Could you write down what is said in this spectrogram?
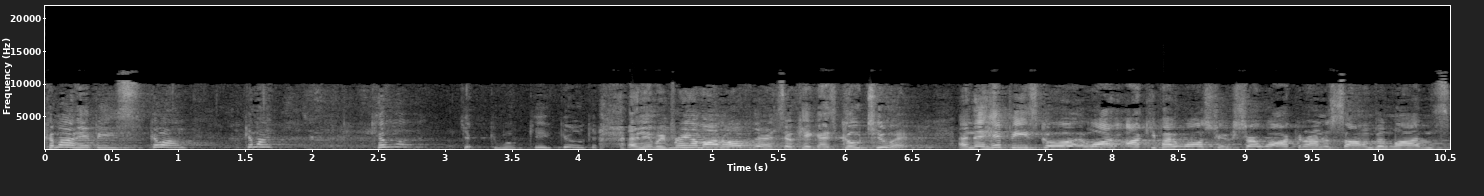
Come on, hippies. Come on. Come on. Come on. Come on. Okay, go, go. And then we bring them on over there and say, okay, guys, go to it. And the hippies go walk, Occupy Wall Street, start walking around Osama bin Laden's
